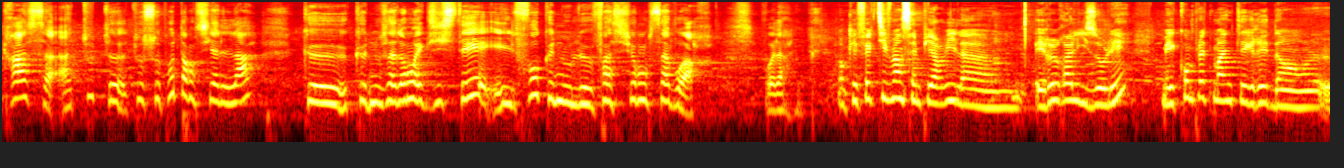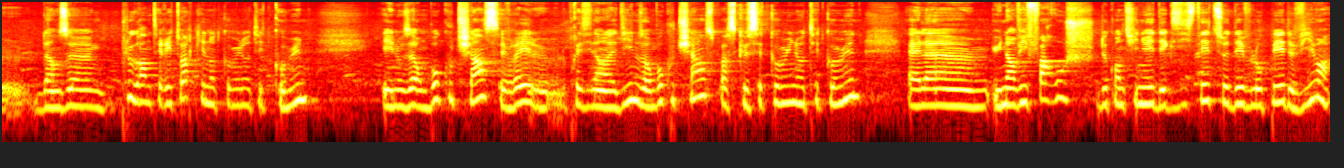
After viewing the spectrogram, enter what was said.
grâce à tout, tout ce potentiel-là que, nous allons exister et il faut que nous le fassions savoir. Voilà. Donc effectivement, Saint-Pierreville euh, est rural isolé, mais complètement intégré dans, euh, dans un plus grand territoire qui est notre communauté de communes. Et nous avons beaucoup de chance, c'est vrai, le, président l'a dit, nous avons beaucoup de chance parce que cette communauté de communes, elle a une envie farouche de continuer d'exister, de se développer, de vivre.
